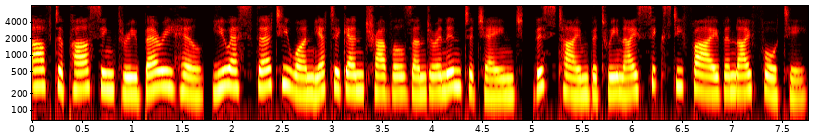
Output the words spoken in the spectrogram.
After passing through Berry Hill, US 31 yet again travels under an interchange, this time between I-65 and I-40.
